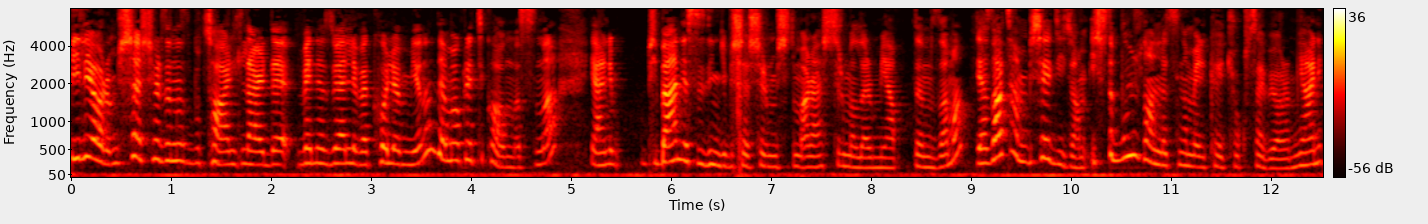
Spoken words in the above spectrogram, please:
Biliyorum şaşırdınız bu tarihlerde Venezuela ve Kolombiya'nın demokratik olmasına. Yani ben de sizin gibi şaşırmıştım araştırmalarımı yaptığım zaman. Ya zaten bir şey diyeceğim. İşte bu yüzden Latin Amerika'yı çok seviyorum. Yani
